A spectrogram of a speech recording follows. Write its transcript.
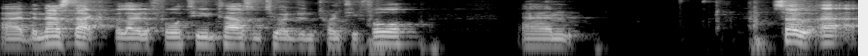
uh, the Nasdaq below the fourteen thousand two hundred twenty-four. Um, so. Uh,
